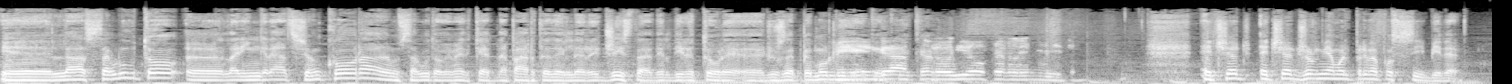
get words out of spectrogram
Eh, la saluto, eh, la ringrazio ancora, un saluto ovviamente che è da parte del regista e del direttore eh, Giuseppe Mollini. Vi ringrazio che... io per l'invito. E ci, e ci aggiorniamo il prima possibile.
